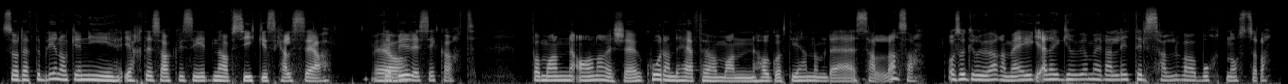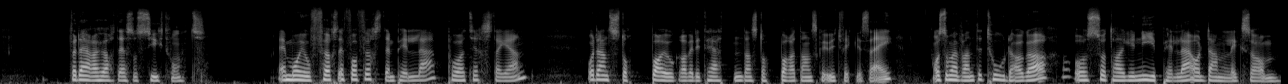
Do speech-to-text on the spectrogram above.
Så dette blir nok en ny hjertesak ved siden av psykisk helse, ja. Det blir det sikkert. For man aner ikke hvordan det er før man har gått gjennom det selv, altså. Og så gruer jeg meg, eller jeg gruer meg veldig til selve aborten også, da. For det har jeg hørt er så sykt vondt. Jeg, må jo først, jeg får først en pille på tirsdagen, og den stopper jo graviditeten. Den stopper at den skal utvikle seg. Og så må jeg vente to dager, og så tar jeg en ny pille, og den liksom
